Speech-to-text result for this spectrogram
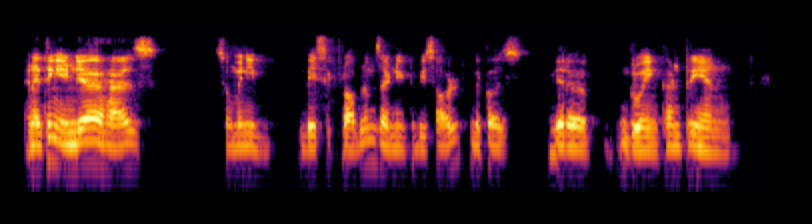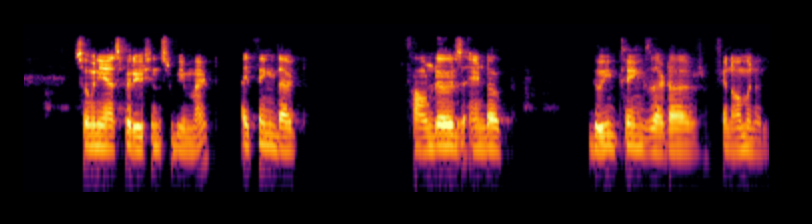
And I think India has so many basic problems that need to be solved because we're a growing country and so many aspirations to be met. I think that founders end up doing things that are phenomenal.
